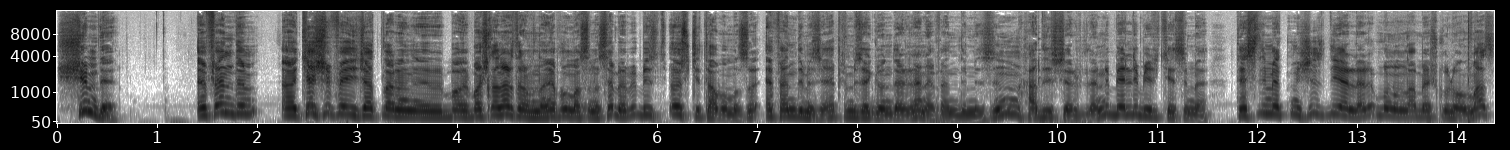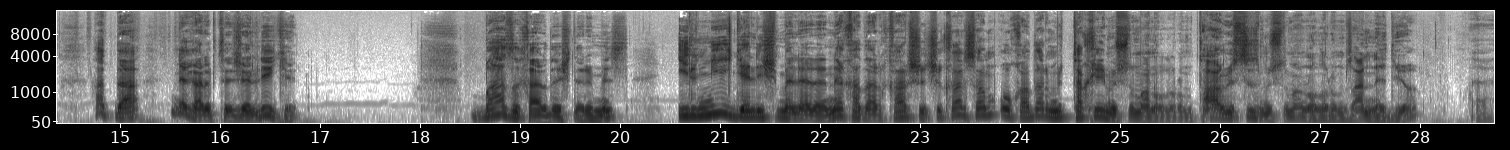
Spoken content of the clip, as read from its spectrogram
Şimdi efendim e, keşif ve icatların e, başkaları tarafından yapılmasının sebebi biz öz kitabımızı Efendimiz'e, hepimize gönderilen Efendimiz'in hadis-i şeriflerini belli bir kesime teslim etmişiz. Diğerleri bununla meşgul olmaz. Hatta ne garip tecelli ki bazı kardeşlerimiz ilmi gelişmelere ne kadar karşı çıkarsam o kadar müttaki Müslüman olurum. Tavizsiz Müslüman olurum zannediyor. Evet.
